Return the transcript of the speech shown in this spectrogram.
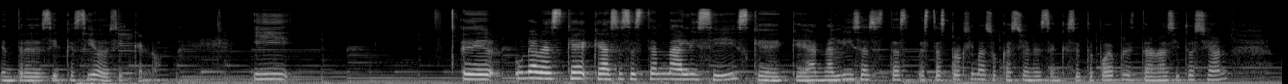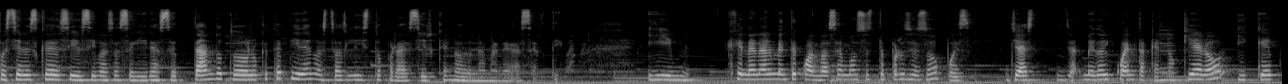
entre decir que sí o decir que no. Y eh, una vez que, haces este análisis, que, analizas estas, estas, próximas ocasiones en que se te puede presentar una situación, pues tienes que decir si vas a seguir aceptando todo lo que te piden o estás listo para decir que no de una manera asertiva. Y generalmente cuando hacemos este proceso, pues ya, me doy cuenta que no quiero y que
